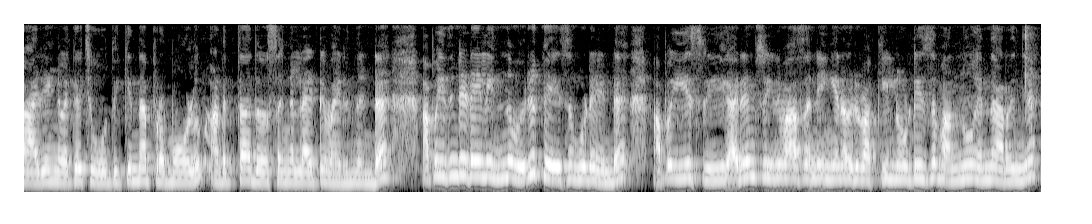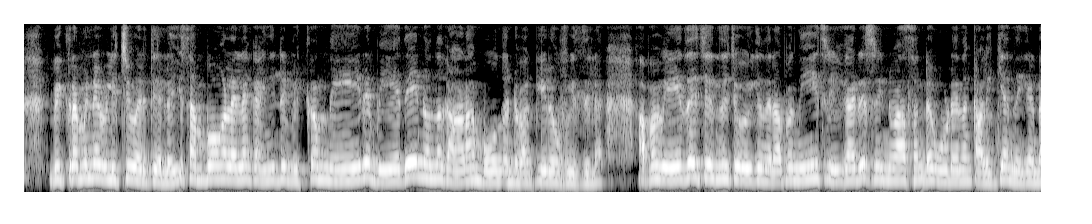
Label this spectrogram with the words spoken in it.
കാര്യങ്ങളൊക്കെ ചോദിക്കുന്ന പ്രൊമോളും അടുത്ത ദിവസങ്ങളിലായിട്ട് വരുന്നുണ്ട്. അപ്പോൾ ഇതിന്റെ ഇടയിൽ ഇന്ന് ഒരു കേസും കൂടെ ഉണ്ട്. അപ്പോൾ ഈ ശ്രീകാര്യം ശ്രീനിവാസന് ഇങ്ങനെ ഒരു വക്കീൽ നോട്ടീസ് വന്നു എന്നറിഞ്ഞ് വിക്രമിനെ വിളിച്ചു വരുത്തിയല്ലോ. ഈ സംഭവങ്ങളെല്ലാം കഴിഞ്ഞിട്ട് വിക്രം നേരെ വേദേനെ ഒന്ന് കാണാൻ പോകുന്നുണ്ട് വക്കീൽ ഓഫീസിൽ അപ്പോൾ വേദ ചെന്ന് ചോദിക്കുന്നുണ്ട് അപ്പോൾ നീ ശ്രീകാര്യ ശ്രീനിവാസന്റെ കൂടെ ഒന്നും കളിക്കാൻ നിൽക്കേണ്ട.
